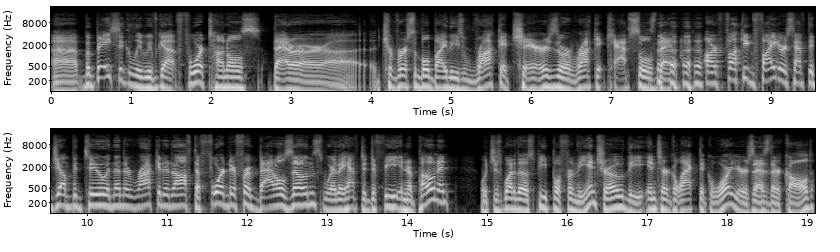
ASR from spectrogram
Uh, but basically, we've got four tunnels that are uh, traversable by these rocket chairs or rocket capsules that our fucking fighters have to jump into, and then they're rocketed off to four different battle zones where they have to defeat an opponent, which is one of those people from the intro, the intergalactic warriors, as they're called.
